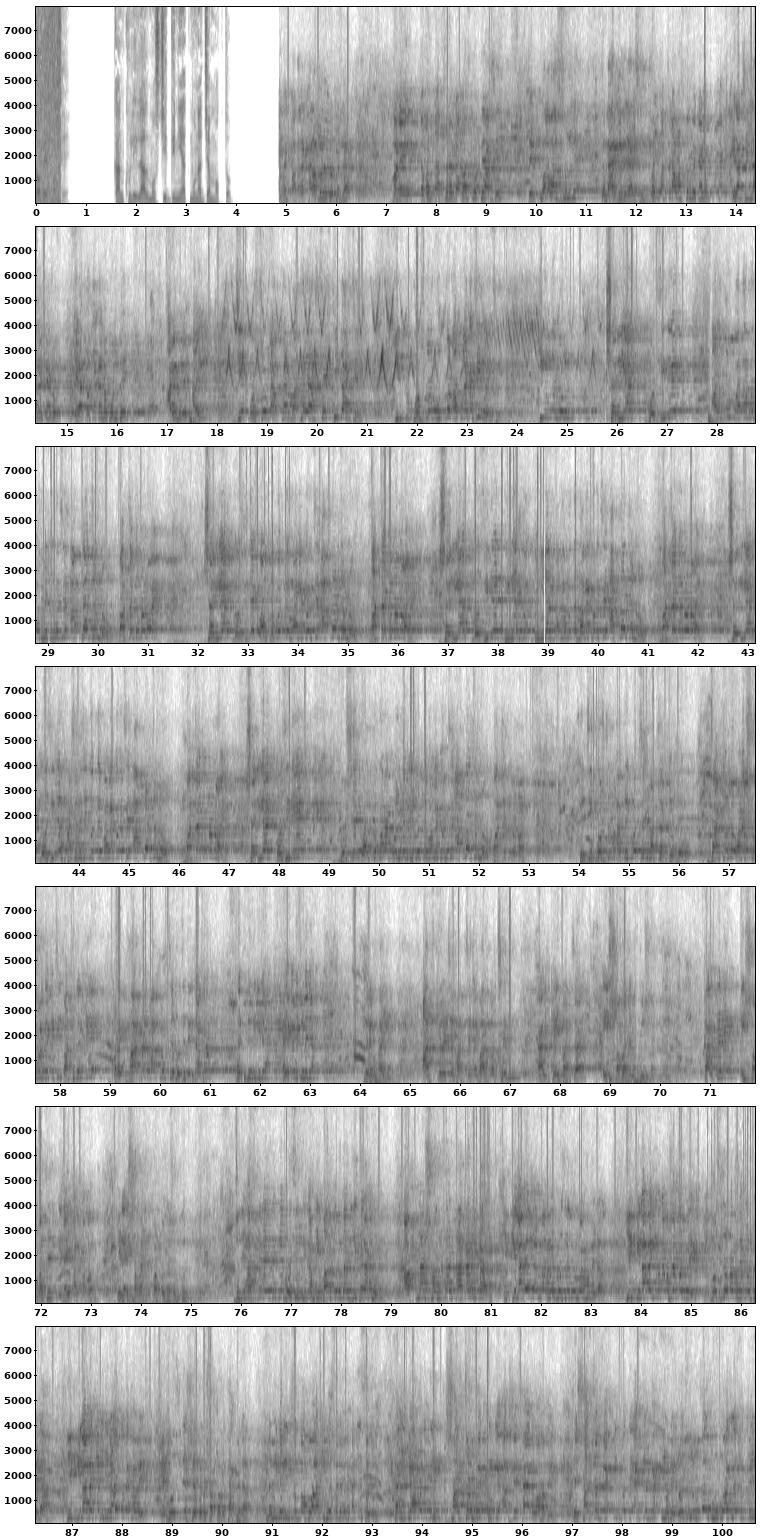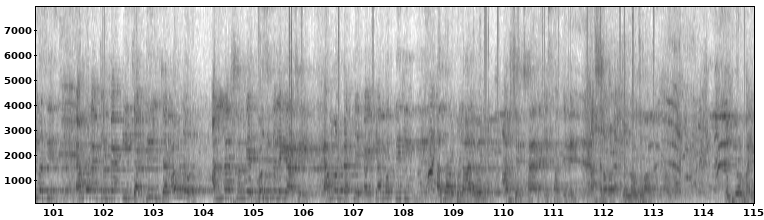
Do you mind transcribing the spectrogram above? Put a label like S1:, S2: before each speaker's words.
S1: রবের পথে। কানখুলি লাল মসজিদ দিনিয়াত মুনাজ্জাম মক্তব।
S2: কথাটা খারাপ মনে করবেন না। মানে যখন বাচ্চারা নামাজ পড়তে আসে একটু আওয়াজ শুনলে তো গায়ে চলে যাচ্ছে। ভাই, বাচ্চারা আওয়াজ করবে কেন? এরা চিল্লাবে কেন? এরা কথা কেন বলবে? আরে মেরে ভাই, যে প্রশ্নটা আপনার মাথায় আসছে, ঠিক আসছে কিন্তু প্রশ্নের উত্তর আপনার কাছেই রয়েছে। কি উত্তর বলুন? শরিয়াত মসজিদে ফালতু কথা বলতে আপনার জন্য, বাচ্চার জন্য নয়। শরিয়াত মসজিদে গল্প করতে মানা করেছে আপনার জন্য, বাচ্চার জন্য নয়। শরিয়াত মসজিদে দিনের দুনিয়ার কথা বলতে মানা করেছে আপনার জন্য, বাচ্চার জন্য নয়। শরিয়াত মসজিদে হাসাহাসি করতে মানা করেছে আপনার জন্য, বাচ্চার জন্য নয়। শরিয়াত মসজিদে বসে গল্প করা গোল টেবিল করতে মানা করেছে আপনার জন্য, বাচ্চার জন্য নয়। যে প্রশ্নগুলো আপনি করছেন বাচ্চার জন্য, যার জন্য অনেক সময় দেখেছি বাচ্চাদেরকে মানে ঘাট ঘাট বার করছে মসজিদে। যা বেরো হ্যাঁ যা হ্যাঁ এখানে চলে যা। মেরে ভাই, আজকের যে বাচ্চাকে বার করছেন কালকে এই বাচ্চা এই সমাজের ভবিষ্যৎ। কালকের এই সমাজের এরাই আগাম, এরাই সমাজের পথ করবে। যদি আজকের থেকে মসজিদ থেকে আপনি বার করে দেন, লিখে রাখুন। সন্তান আগামীকাল এই ক্লাবের মেম্বার হবে মসজিদের মেম্বার হবে না? এই ক্লাবে ওটা বসা করবে? এই মসজিদে ওটা বসা করবে না? এই ক্লাবে কেউ যদি রাজত্ব দেখাবে এই মসজিদের সে কোনো সম্পর্ক থাকবে না। নবী করিম সাল্লাল্লাহু আলাইহি ওয়াসাল্লামের হাদিস হলো, কাল কিয়ামতের দিন সাতজন ব্যক্তিকে আরশে ছায়া দেওয়া হবে। সেই সাতজন একজন ব্যক্তি হবে রজুলুল কলবুহু মুআল্লাকুন ফিল মাসজিদ এমন একজন ব্যক্তি যার দিল, যার অন্তর আল্লাহর সঙ্গে মসজিদে লেগে আছে। এমন ব্যক্তি কাল কিয়ামতের দিন আল্লাহ রাব্বুল আলামিন আরশের ছায়াটাকে স্থান দেবেন। আসসালামু একজন নওজোয়ান। তো প্রিয় ভাই,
